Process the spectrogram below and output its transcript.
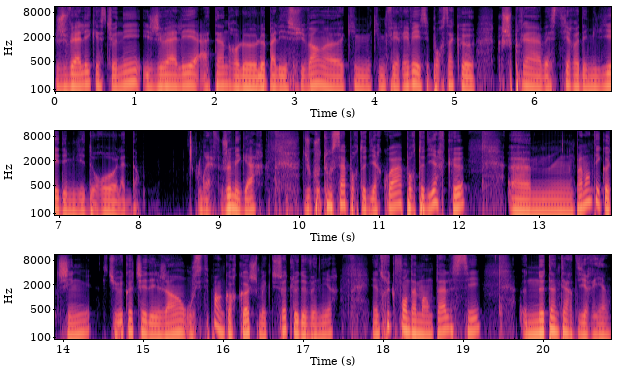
je vais aller questionner et je vais aller atteindre le, palier suivant euh, qui, me fait rêver, c'est pour ça que, que je suis prêt à investir des milliers et des milliers d'euros là-dedans. Bref, je m'égare. Du coup, tout ça pour te dire quoi? Pour te dire que euh, pendant tes coachings, si tu veux coacher des gens, ou si tu n'es pas encore coach, mais que tu souhaites le devenir, il y a un truc fondamental, c'est ne t'interdire rien.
